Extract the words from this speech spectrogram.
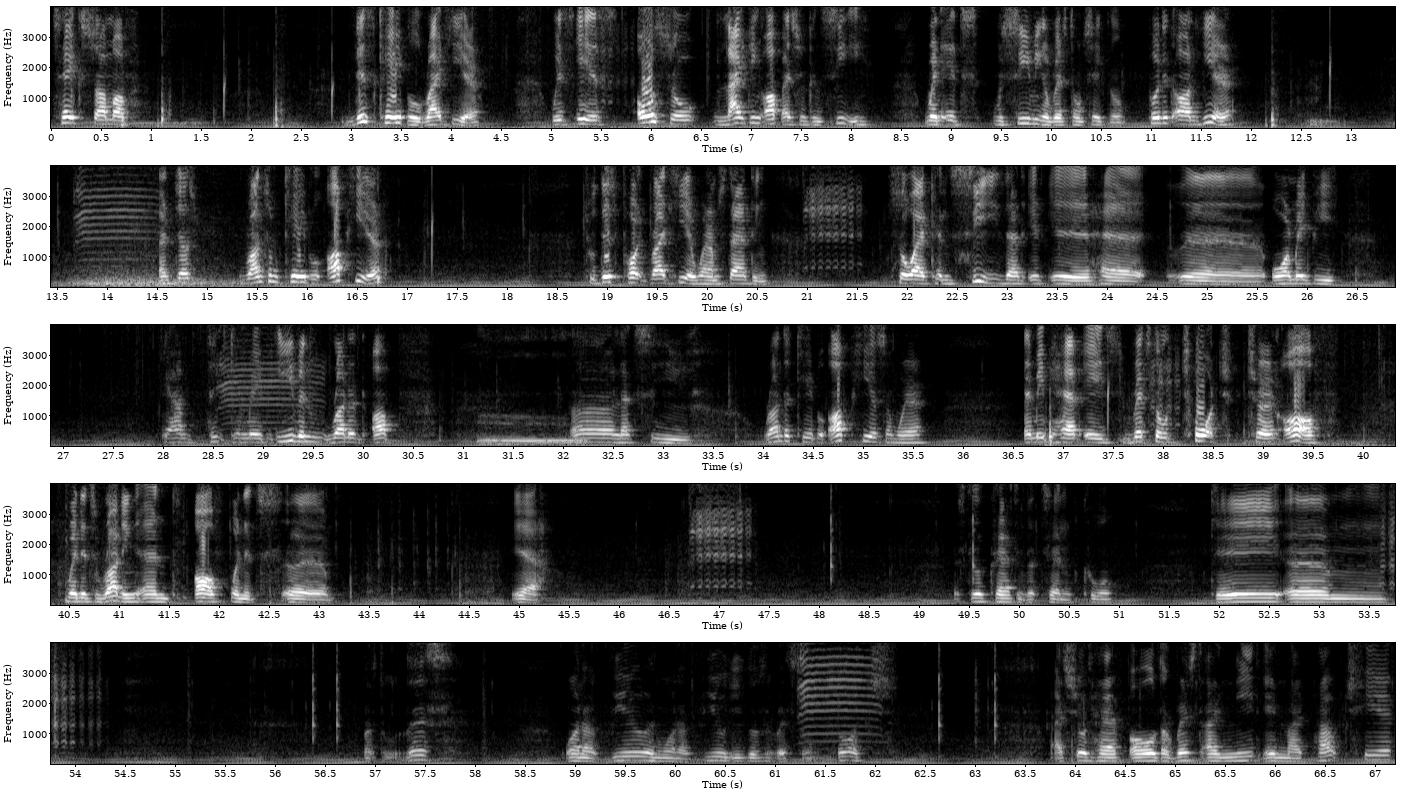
take some of this cable right here, which is also lighting up as you can see, when it's receiving a redstone signal. Put it on here and just run some cable up here to this point right here where I'm standing so I can see that it uh, uh, or maybe yeah I'm thinking maybe even run it up uh, let's see run the cable up here somewhere and maybe have a redstone torch turn off when it's running and off when it's uh, yeah. They're still crafting the 10 cool. Okay um let's do this. One of you and one of you equals a redstone torch. I should have all the rest I need in my pouch here.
